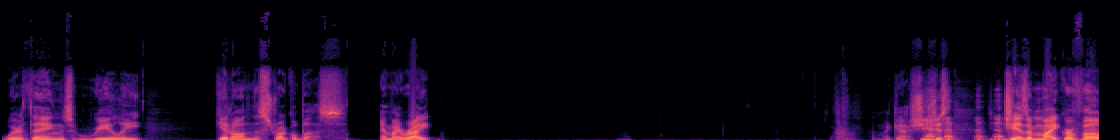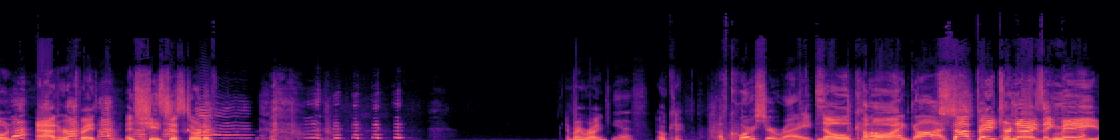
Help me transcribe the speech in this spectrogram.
where things really get on the struggle bus. Am I right? Oh my gosh. She just she has a microphone at her face and she's just sort of Am I right? Yes. Okay. Of course you're right. No, come Oh on. my gosh. Stop patronizing me.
